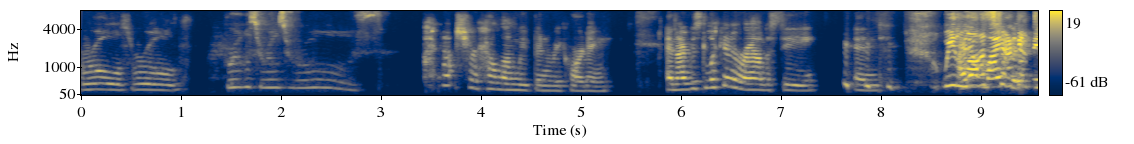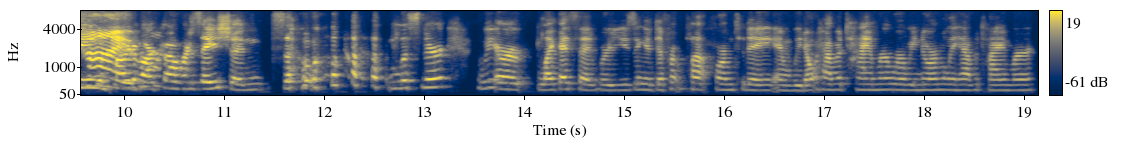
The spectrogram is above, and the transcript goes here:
rules rules rules. Rules rules rules. I'm not sure how long we've been recording. And i was looking around to see and we I lost track of being time. part of our conversation. So, listener, we are like I said, we're using a different platform today, and we don't have a timer where we normally have a timer.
